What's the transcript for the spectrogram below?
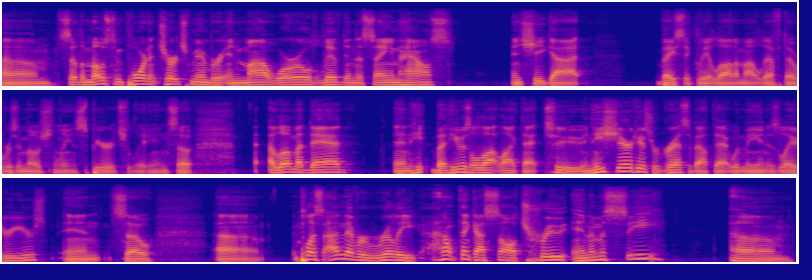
um, so the most important church member in my world lived in the same house, and she got basically a lot of my leftovers emotionally and spiritually. And so I love my dad, and he, but he was a lot like that too. And he shared his regrets about that with me in his later years. And so, uh, plus, I never really, I don't think I saw true intimacy. Um,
